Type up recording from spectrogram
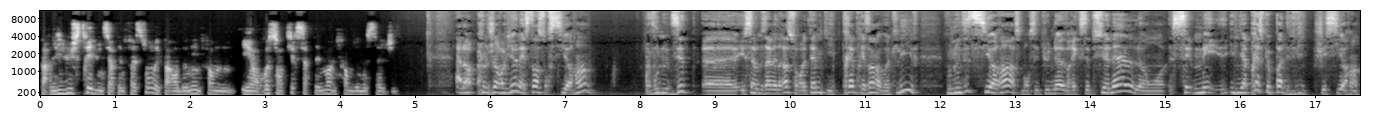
par l'illustrer d'une certaine façon et par en donner une forme et en ressentir certainement une forme de nostalgie. Alors, je reviens un instant sur Sioran. Vous nous dites, euh, et ça nous amènera sur un thème qui est très présent dans votre livre, vous nous dites Sioran, bon, c'est une œuvre exceptionnelle, on, mais il n'y a presque pas de vie chez Sioran.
